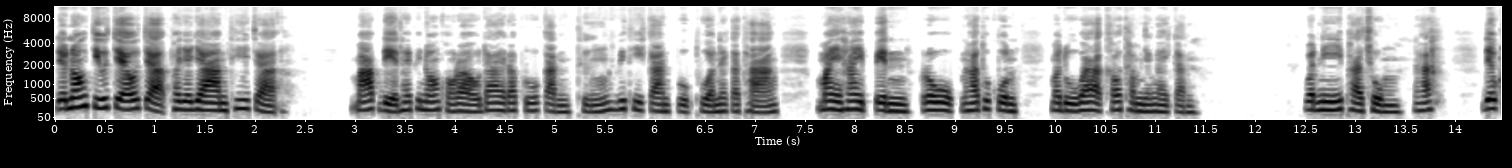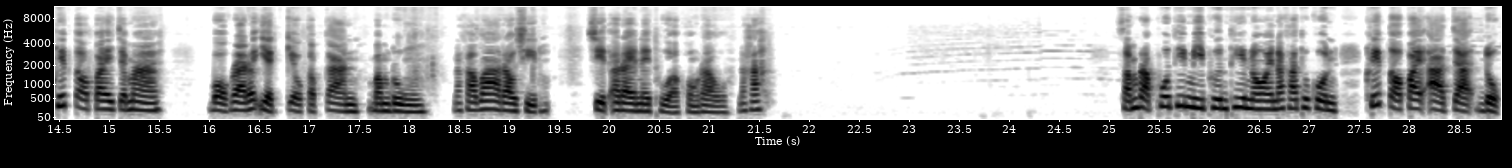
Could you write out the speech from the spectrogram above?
เดี๋ยวน้องจิ๋วแจ๋วจะพยายามที่จะ มาอัปเดตให้พี่น้องของเราได้รับรู้กันถึงวิธีการปลูกถั่วในกระถาง ไม่ให้เป็นโรคนะคะ ทุกคนมาดูว่าเขาทำยังไงกัน วันนี้พาชมนะคะ เดี๋ยวคลิปต่อไปจะมาบอกรายละเอียดเกี่ยวกับการบำรุงนะคะ ว่าเราฉีดฉีดอะไรในถั่วของเรานะคะสำหรับผู้ที่มีพื้นที่น้อยนะคะ ทุกคนคลิปต่อไปอาจจะดก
